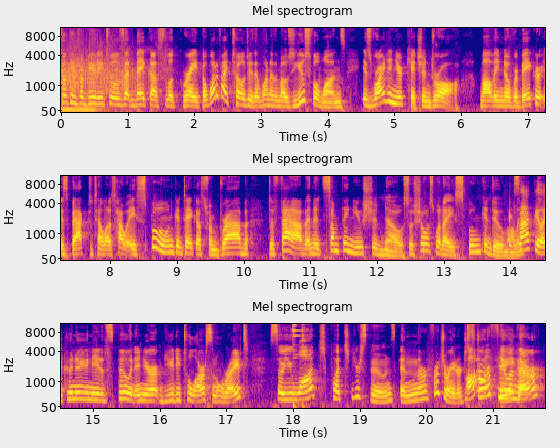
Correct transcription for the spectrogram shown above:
always looking for beauty tools that make us look great, but what if I told you that one of the most useful ones is right in your kitchen drawer? Molly Nover-Baker is back to tell us how a spoon can take us from drab to fab, and it's something you should know. So show us what a spoon can do, Molly. Exactly, like who knew you needed a spoon in your beauty tool arsenal, right? So you want to put your spoons in the refrigerator. Just Ah, store a few in there.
